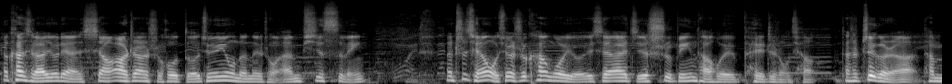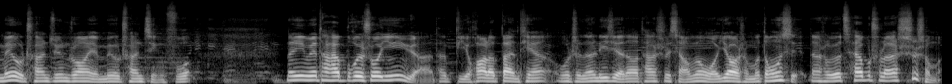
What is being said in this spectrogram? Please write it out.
他看起来有点像二战时候德军用的那种 MP40。那之前我确实看过有一些埃及士兵他会配这种枪，但是这个人啊，他没有穿军装，也没有穿警服。那因为他还不会说英语啊，他比划了半天，我只能理解到他是想问我要什么东西，但是我又猜不出来是什么。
